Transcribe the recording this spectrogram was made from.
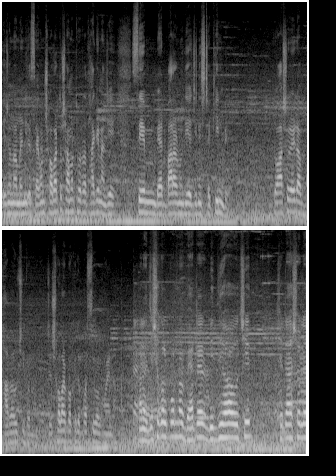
এই জন্য আমরা নিতেছি। এখন সবার তো সামর্থ্যটা থাকে না যে সেম ব্যাট বাড়ানো দিয়ে জিনিসটা কিনবে। তো আসলে এটা ভাবা উচিত না যে সবার পক্ষে তো পসিবল হয় না। মানে যে সকল পণ্য ভ্যাটের বৃদ্ধি হওয়া উচিত সেটা আসলে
